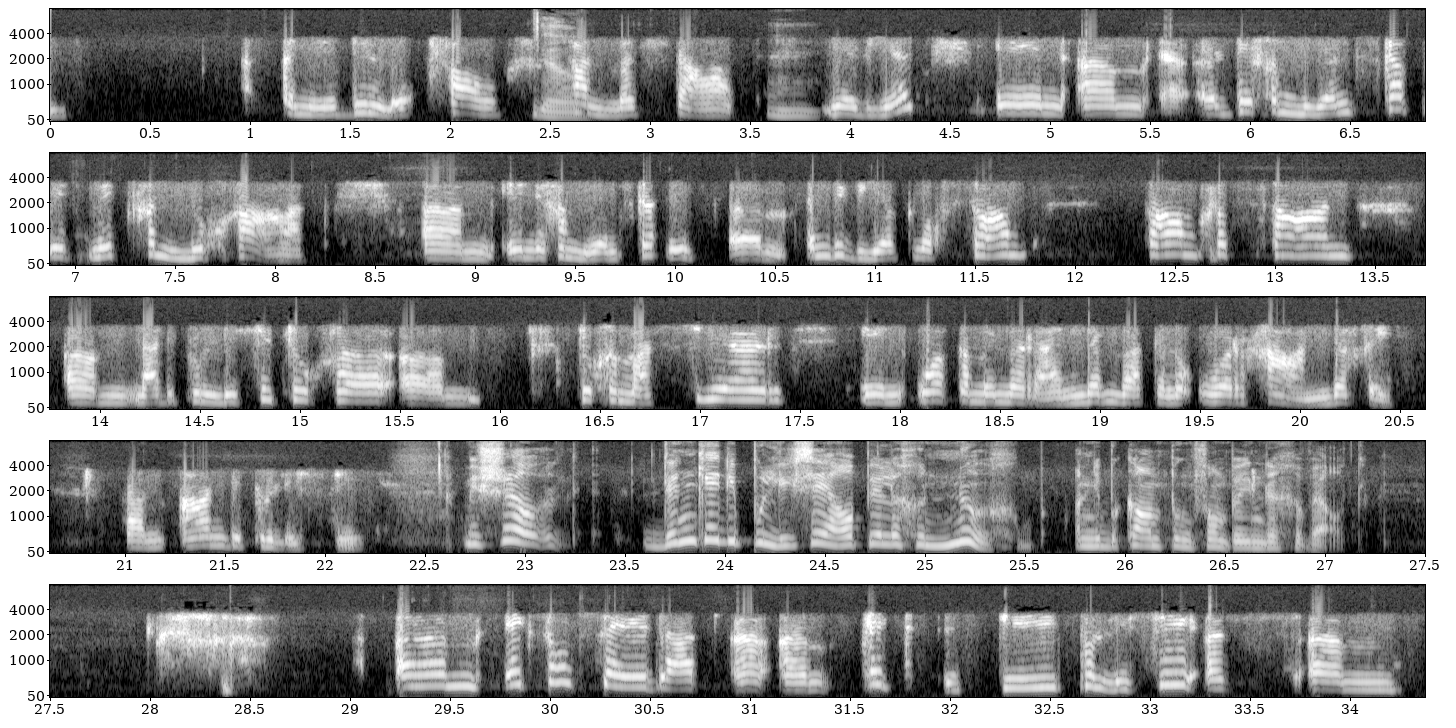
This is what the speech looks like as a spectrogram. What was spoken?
in hierdie lokval ja. van misdaad mm. jy weet en um die gemeenskap het net genoeg gehad um en die gemeenskap het um in die week nog saam saam gestaan um na die polisie toe ge um toe gemasseer en ook 'n memorandum wat hulle oorgehandig het um, aan die polisie. Michelle, dink jy die polisie help julle genoeg aan die bekamping van bende geweld? Ehm um, ek sou sê dat eh, ehm uh, um, ek die polisie is ehm um,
